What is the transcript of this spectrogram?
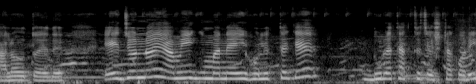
ভালো হতো এদের। এই জন্যই আমি মানে এই হোলির থেকে দূরে থাকতে চেষ্টা করি।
